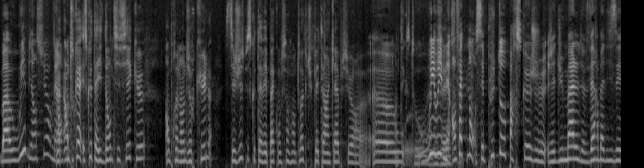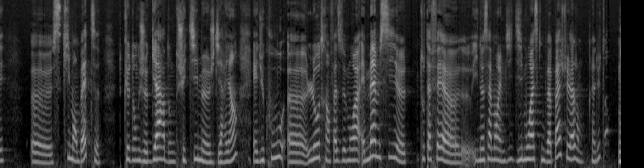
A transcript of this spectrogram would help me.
bah oui, bien sûr. Mais En, tout cas, est-ce que tu as identifié que, en prenant du recul, c'est juste parce que tu n'avais pas confiance en toi que tu pétais un câble sur. Un texto, oui, un oui, mais en fait, non, c'est plutôt parce que j'ai du mal de verbaliser ce qui m'embête que donc je garde, donc je suis team, euh, je dis rien. Et du coup, euh, l'autre est en face de moi, et même si euh, tout à fait euh, innocemment, il me dit dis-moi ce qui ne va pas, je suis là, genre rien du tout.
